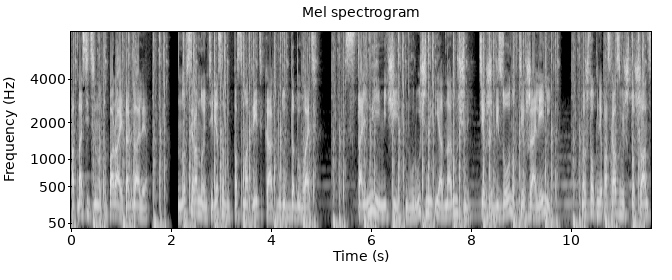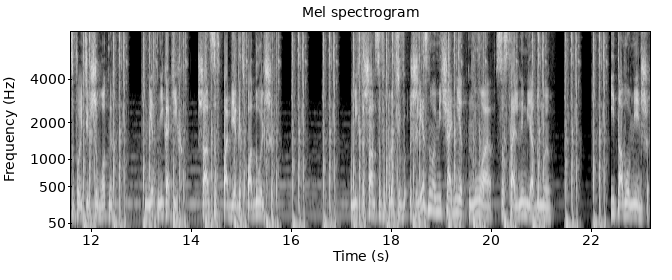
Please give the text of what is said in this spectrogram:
относительно топора и так далее. Но все равно интересно бы посмотреть, как будут добывать стальные мечи, двуручные и одноручные, тех же бизонов, тех же оленей. Но что-то мне подсказывает, что шансов у этих животных нет никаких. Шансов побегать подольше. У них-то шансов и против железного меча нет, ну а с остальным, я думаю, и того меньше.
